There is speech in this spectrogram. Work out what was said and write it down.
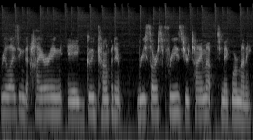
Realizing that hiring a good, competent resource frees your time up to make more money.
